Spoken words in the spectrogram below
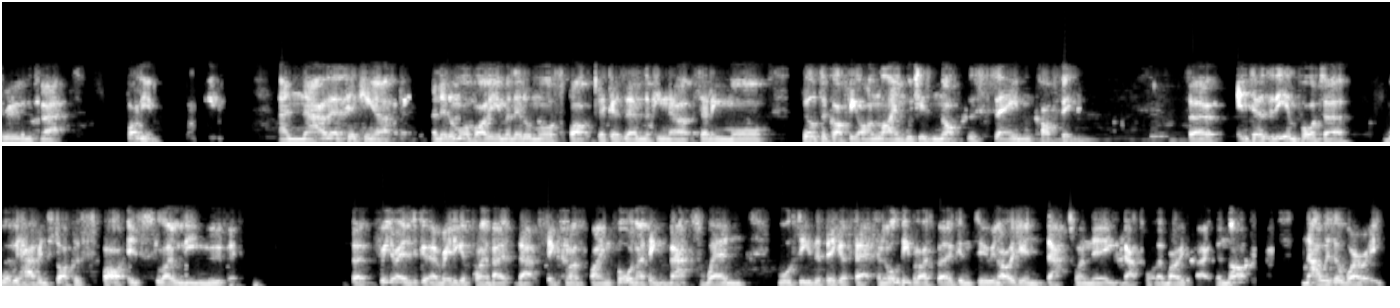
through that volume. And now they're picking up a little more volume, a little more spot, because they're looking now at selling more filter coffee online, which is not the same coffee. So in terms of the importer, what we have in stock as spot is slowly moving but Frida is a really good point about that six months buying forward. And I think that's when we'll see the big effect. And all the people I've spoken to in Origin, that's when they that's what they're worried about. They're not now is a worry,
